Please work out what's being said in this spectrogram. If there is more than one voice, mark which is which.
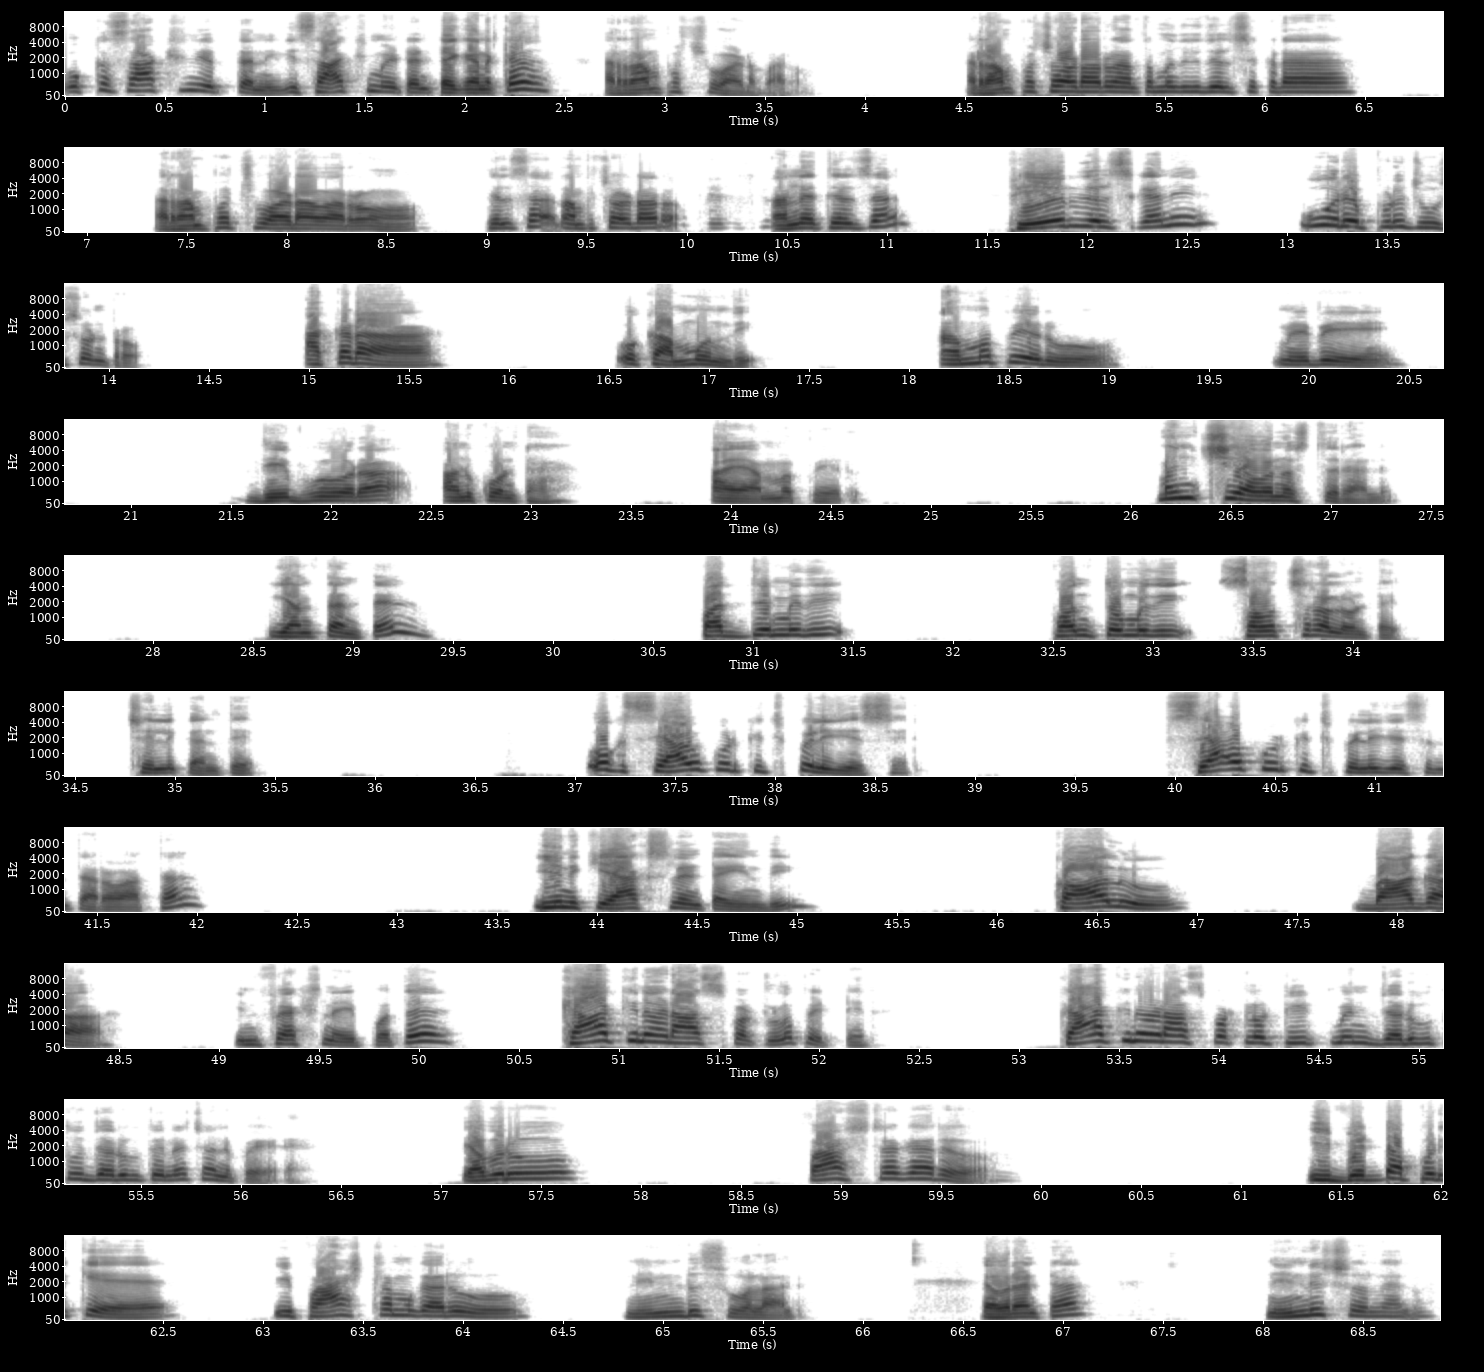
Speaker 1: ఒక్క సాక్ష్యం చెప్తాను. ఈ సాక్ష్యం ఏంటంటే గనక రంపచోడవరం రంపచోడవరం ఎంతమందికి తెలుసు ఇక్కడ? రంపచోడవరం తెలుసా? రంపచోడవరం అన్నది తెలుసా. పేరు తెలుసు కానీ ఊరెప్పుడు చూసుంటారు. అక్కడ ఒక అమ్మ ఉంది. అమ్మ పేరు మేబీ దేబోరా అనుకుంటా. ఆ అమ్మ పేరు. మంచి యవనస్తురాలు. ఎంత అంటే పద్దెనిమిది పంతొమ్మిది సంవత్సరాలు ఉంటాయి చెల్లికి అంతే ఒక సేవకుడికి ఇచ్చి పెళ్ళి చేశారు. సేవకుడికి ఇచ్చి పెళ్ళి చేసిన తర్వాత ఈయనకి యాక్సిడెంట్ అయింది. కాలు బాగా ఇన్ఫెక్షన్ అయిపోతే కాకినాడ హాస్పిటల్లో పెట్టారు. కాకినాడ హాస్పిటల్లో ట్రీట్మెంట్ జరుగుతూ జరుగుతూనే చనిపోయాడు. ఎవరు? పాస్టర్ గారు. ఈ బిడ్డ అప్పటికే ఈ పాస్టమ్ గారు నిండు సోలాలు. ఎవరంట? నిండు సోలాలు.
